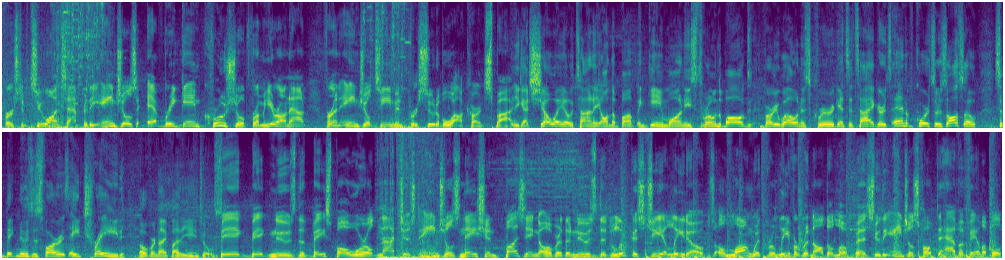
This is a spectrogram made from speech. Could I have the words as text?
First of two on tap for the Angels. Every game crucial from here on out for an Angel team in pursuit of a wild card spot. You got Shohei Ohtani on the bump in game one. He's thrown the ball very well in his career against the Tigers. And of course, there's also some big news as far as a trade overnight by the Angels. Big, big news. The baseball world, not just Angels Nation, buzzing over the news that Lucas Giolito, along with reliever Reynaldo Lopez, who the Angels hope to have available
